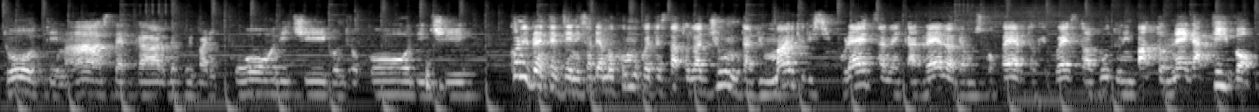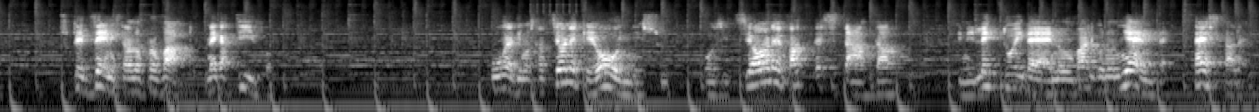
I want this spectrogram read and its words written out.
tutti, Mastercard, con i vari codici, controcodici. Con il brand Zenis abbiamo comunque testato l'aggiunta di un marchio di sicurezza nel carrello abbiamo scoperto che questo ha avuto un impatto negativo. Su Tezenis l'hanno provato, negativo. Una dimostrazione che ogni supposizione va testata. Quindi le tue idee non valgono niente, testale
